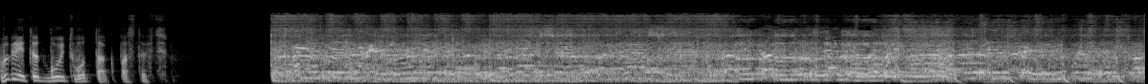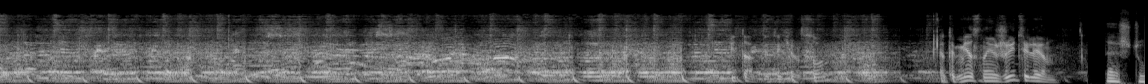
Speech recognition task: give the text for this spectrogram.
Выглядит это будет вот так, поставьте. Это жители, те, що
